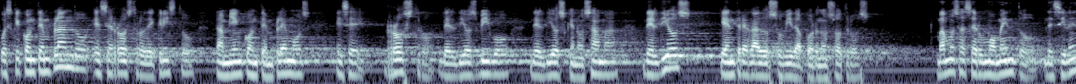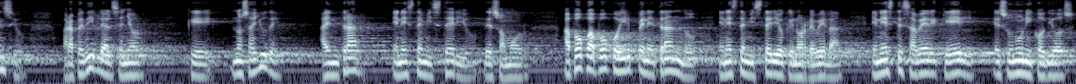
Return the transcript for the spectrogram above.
pues que contemplando ese rostro de Cristo, también contemplemos ese rostro del Dios vivo, del Dios que nos ama, del Dios que ha entregado su vida por nosotros. Vamos a hacer un momento de silencio para pedirle al Señor que nos ayude a entrar en este misterio de su amor, a poco a poco ir penetrando en este misterio que nos revela, en este saber que Él es un único Dios,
